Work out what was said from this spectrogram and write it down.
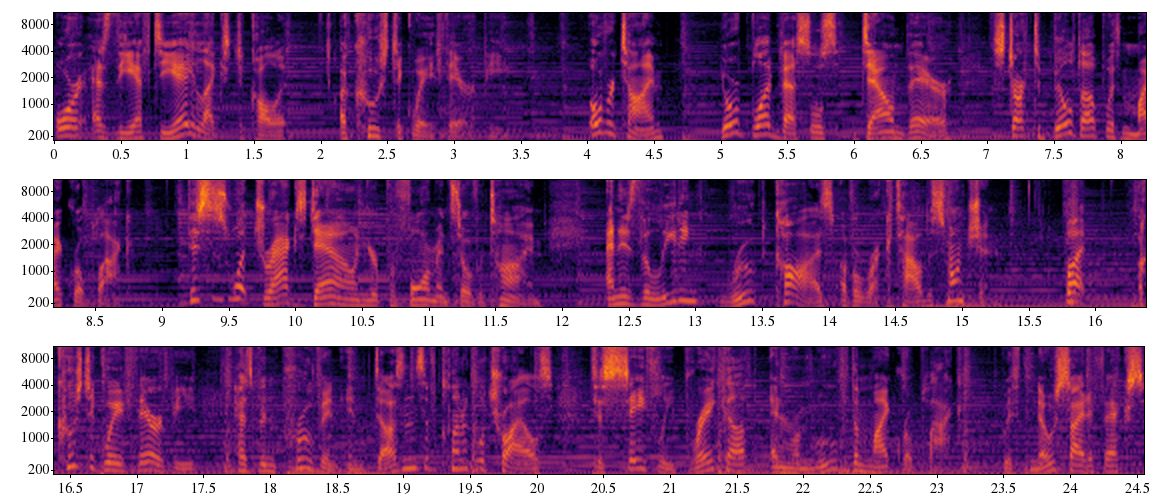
or as the FDA likes to call it, acoustic wave therapy. Over time, your blood vessels down there start to build up with microplaque. This is what drags down your performance over time and is the leading root cause of erectile dysfunction. But acoustic wave therapy has been proven in dozens of clinical trials to safely break up and remove the microplaque with no side effects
